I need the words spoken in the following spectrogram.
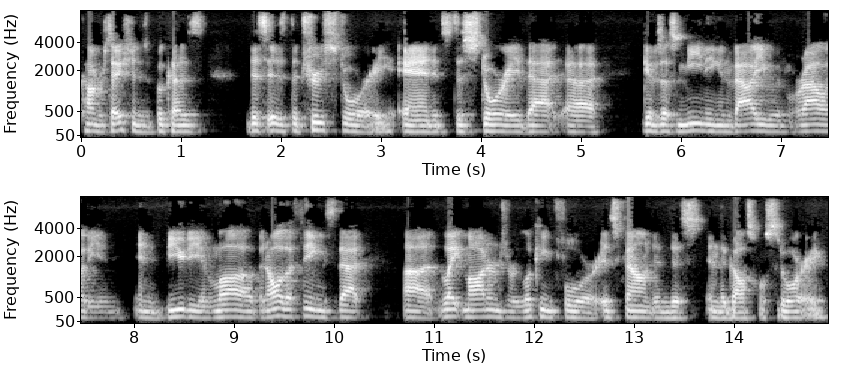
conversations because this is the true story, and it's the story that uh, gives us meaning and value and morality and, and beauty and love and all the things that uh, late moderns are looking for is found in this in the gospel story.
